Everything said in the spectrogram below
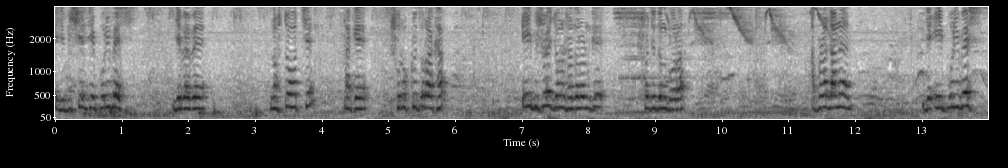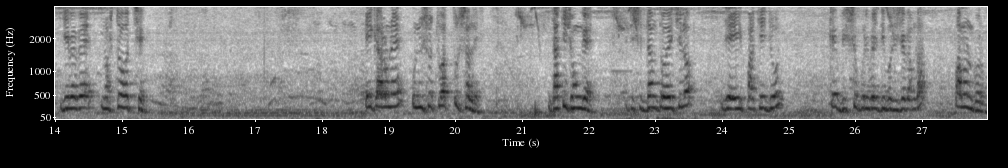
এই যে বিশ্বের যে পরিবেশ যেভাবে নষ্ট হচ্ছে, তাকে সুরক্ষিত রাখা, এই বিষয়ে জনসাধারণকে সচেতন করা। আপনারা জানেন যে এই পরিবেশ যেভাবে নষ্ট হচ্ছে, এই কারণে উনিশশো চুয়াত্তর সালে জাতিসংঘে একটি সিদ্ধান্ত হয়েছিল যে এই পাঁচই জুনকে বিশ্ব পরিবেশ দিবস হিসেবে আমরা পালন করব।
